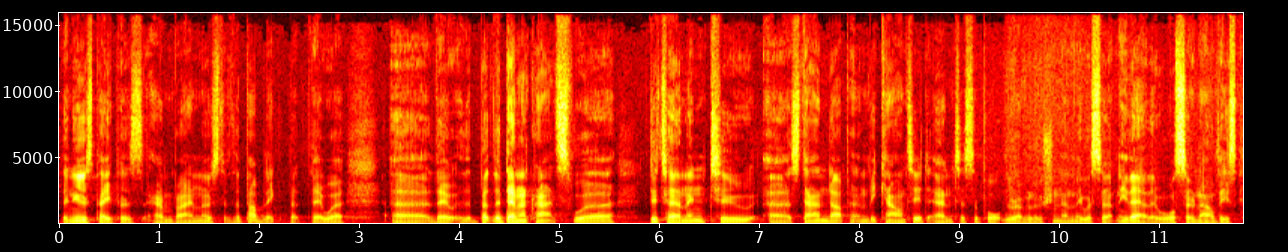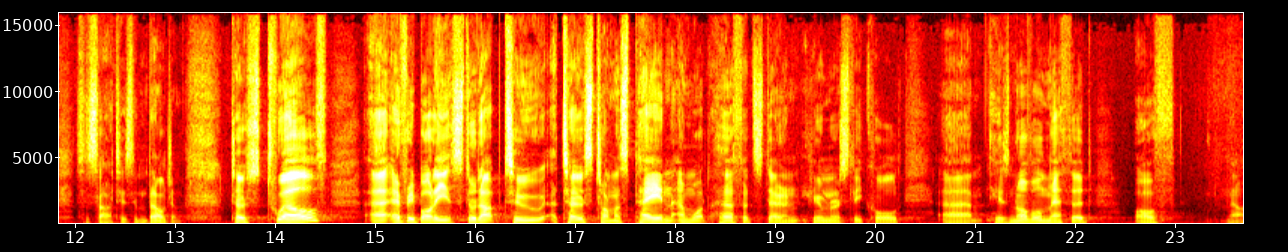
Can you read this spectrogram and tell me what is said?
the newspapers and by most of the public. But, there were, uh, there, but the Democrats were determined to uh, stand up and be counted and to support the revolution, and they were certainly there. There were also now these societies in Belgium. Toast 12, uh, everybody stood up to toast Thomas Paine and what Hurford Stone humorously called um, his novel method of, now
